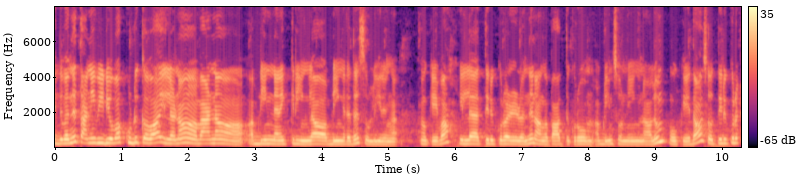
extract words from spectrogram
இது வந்து தனி வீடியோவாக கொடுக்கவா? இல்லைனா வேணாம் அப்படின்னு நினைக்கிறீங்களா? அப்படிங்கிறத சொல்லிடுங்க ஓகேவா இல்லை திருக்குறள் வந்து நாங்கள் பார்த்துக்குறோம் அப்படின்னு சொன்னீங்கனாலும் ஓகே தான். ஸோ திருக்குறள்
